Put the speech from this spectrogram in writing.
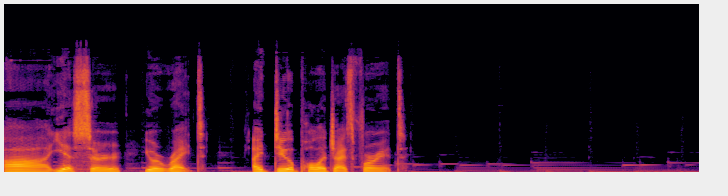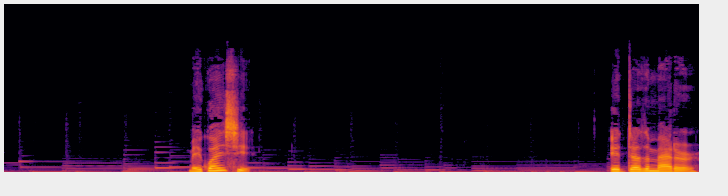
Ah, yes, sir, you're right. I do apologize for it. 没关系。It doesn't matter.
